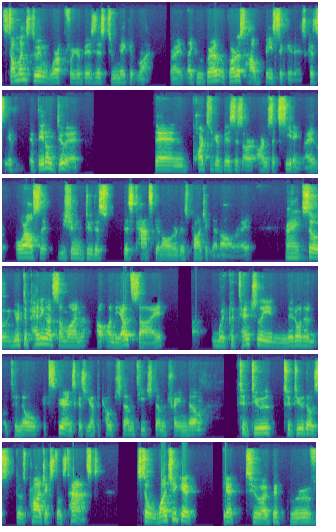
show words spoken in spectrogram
someone's doing work for your business to make it run, right? Like regardless how basic it is, because if if they don't do it, then parts of your business are, aren't succeeding, right? Or else you shouldn't do this this task at all or this project at all, right? Right. So you're depending on someone uh, on the outside with potentially little to, to no experience because you have to coach them, teach them, train them to do to do those those projects, those tasks. So once you get get to a good groove,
